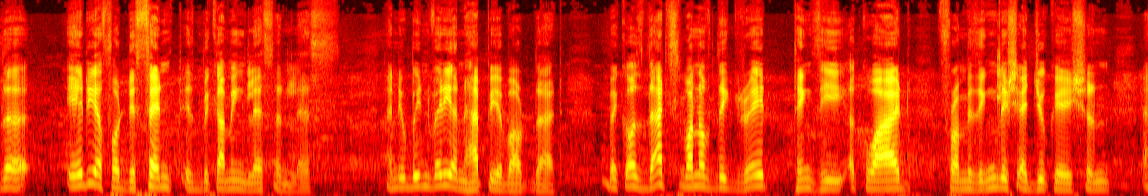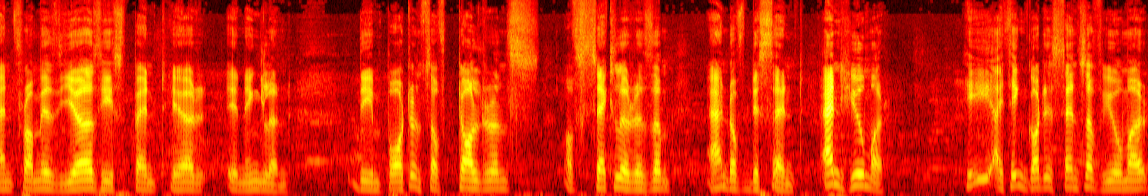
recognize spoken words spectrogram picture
the area for dissent is becoming less and less, and you've been very unhappy about that because that's one of the great things he acquired from his English education and from his years he spent here in England. the importance of tolerance, of secularism, and of dissent, and humor. He, I think, got his sense of humor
